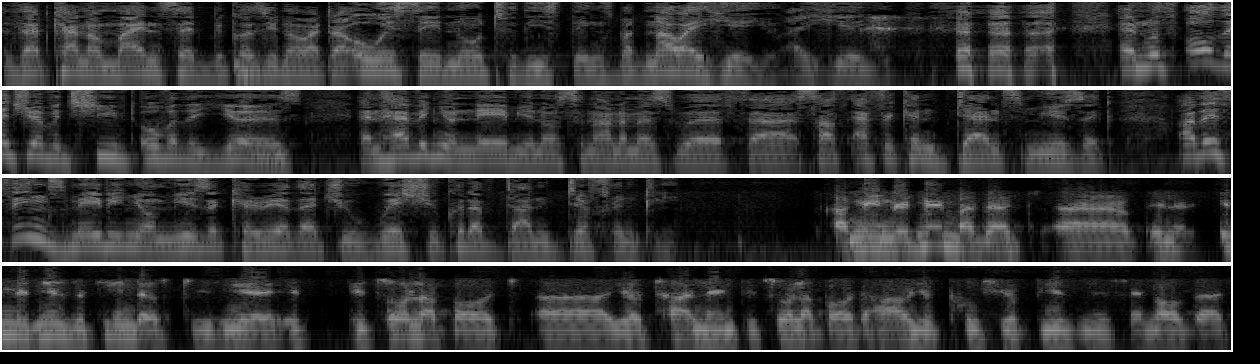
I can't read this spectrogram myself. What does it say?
that kind of mindset because you know what I always say no to these things, but now I hear you. I hear you. and with all that you have achieved over the years and having your name, you know, synonymous with uh, South African dance music, are there things maybe in your music career that you wish you could have done differently? I mean, remember that uh, in the music industry here, it, it's all about uh, your talent. It's all about how you push your business and all that.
